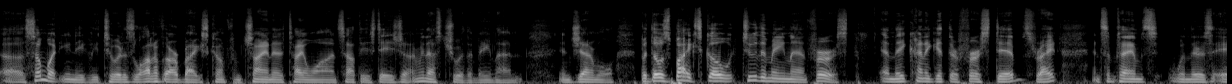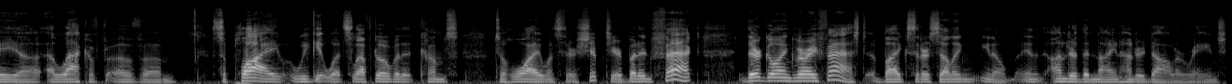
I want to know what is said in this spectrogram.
uh, somewhat uniquely to it is a lot of our bikes come from China, Taiwan, Southeast Asia. I mean, that's true of the mainland in general. But those bikes go to the mainland first, and they kind of get their first dibs, right? And sometimes when there's a uh, a lack of, of um, supply, we get what's left over that comes to Hawaii once they're shipped here. But in fact, they're going very fast. Bikes that are selling, you know, in under the nine hundred dollar range.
